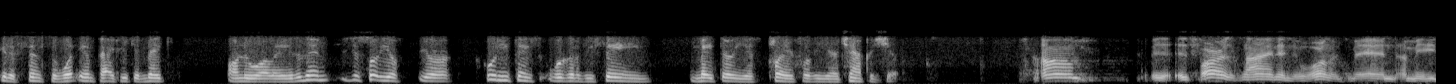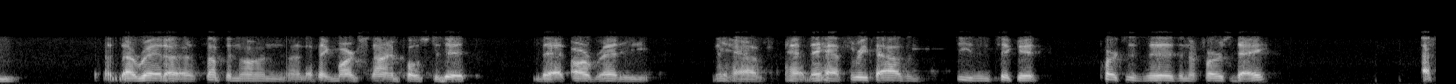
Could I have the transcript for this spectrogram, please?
get a sense of what impact he can make on New Orleans, and then just sort of your your who do you think we're going to be seeing May 30th play for the uh, championship? Um, as far as Zion in New Orleans, man, I mean, I read uh, something on uh, I think Marc Stein posted it that already they have they have three thousand season ticket purchases in the first day. That's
